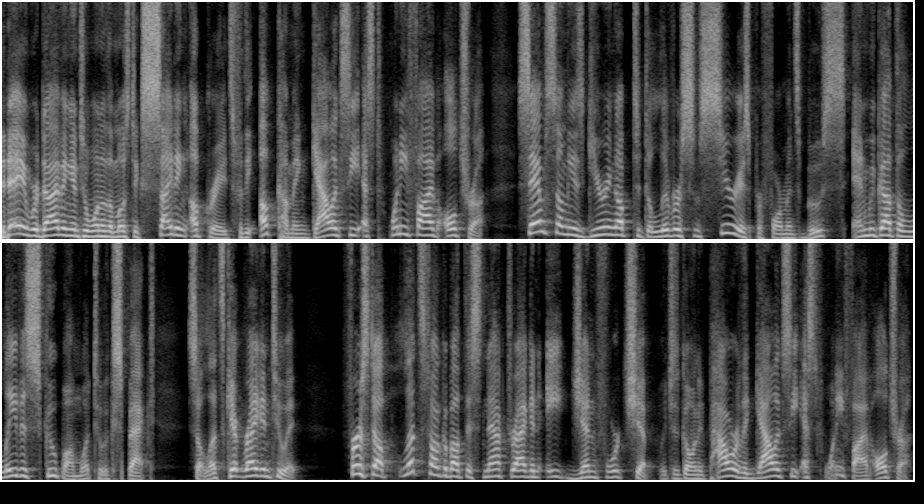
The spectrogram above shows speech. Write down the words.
Today, we're diving into one of the most exciting upgrades for the upcoming Galaxy S25 Ultra. Samsung is gearing up to deliver some serious performance boosts, and we've got the latest scoop on what to expect. So let's get right into it. First up, let's talk about the Snapdragon 8 Gen 4 chip, which is going to power the Galaxy S25 Ultra.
